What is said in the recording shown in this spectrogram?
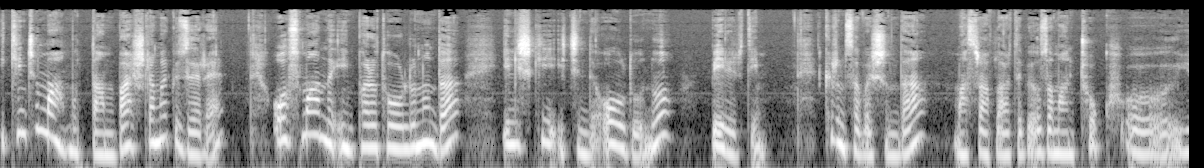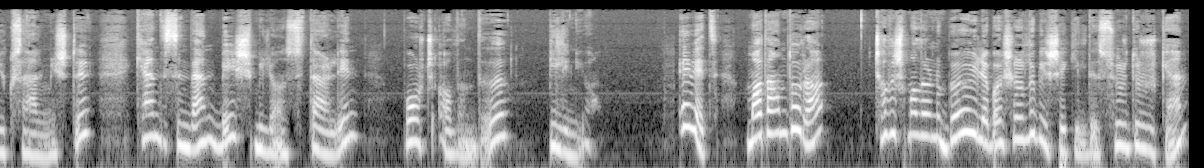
İkinci Mahmut'tan başlamak üzere Osmanlı İmparatorluğu'nun da ilişki içinde olduğunu belirteyim. Kırım Savaşı'nda masraflar tabi o zaman çok e, yükselmişti. Kendisinden 5 milyon sterlin borç alındığı biliniyor. Evet, Madame Dora çalışmalarını böyle başarılı bir şekilde sürdürürken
